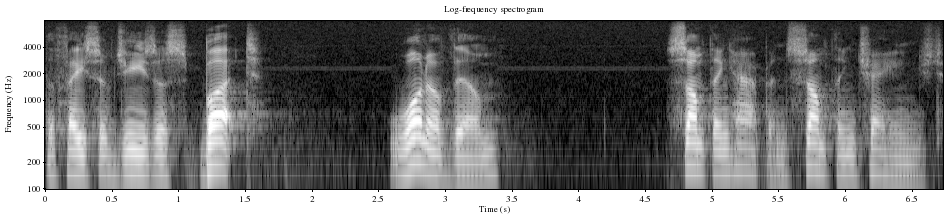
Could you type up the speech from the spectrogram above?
the face of Jesus, but one of them, something happened, something changed.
